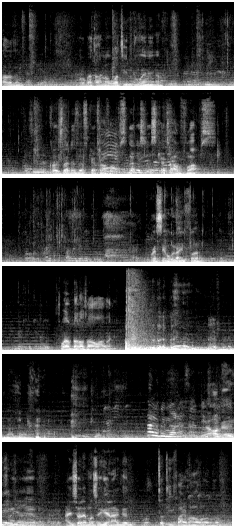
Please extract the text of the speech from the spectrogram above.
Other than, you better know what you're doing, you know. Because let us just catch our vaps. Let us just catch our vaps. Rest your whole life for $12 an hour, right? That would be more than that. Yeah, obviously, yeah. Are you sure they must be getting a good 35 hours?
